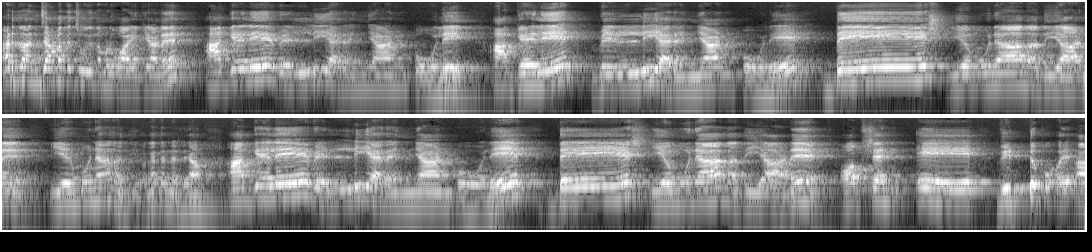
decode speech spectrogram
അടുത്ത അഞ്ചാമത്തെ ചോദ്യം നമ്മൾ വായിക്കുകയാണ്. അകലെ വെള്ളി അരഞ്ഞാൻ പോലെ അകലെ വെള്ളി അരഞ്ഞാൻ പോലെ ഡേഷ് യമുന നദിയാണ്. യമുന നദി അങ്ങനെ തന്നെ അല്ലേ. അകലെ വെള്ളി അരഞ്ഞാൻ പോലെ ഡേഷ് യമുന നദിയാണ്. ഓപ്ഷൻ എ വിട്ടുപോയ ആ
